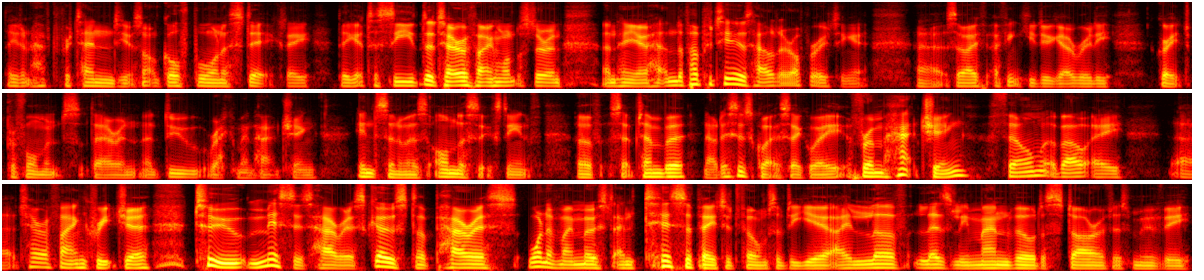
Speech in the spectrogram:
they don't have to pretend. You know, it's not a golf ball on a stick. They they get to see the terrifying monster and and you know and the puppeteers how they're operating it. Uh, so I, I think you do get a really great performance there, and I do recommend Hatching in cinemas on the 16th of September. Now this is quite a segue from Hatching, film about a uh, terrifying creature, to Mrs. Harris Goes to Paris, one of my most anticipated films of the year. I love Lesley Manville, the star of this movie.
